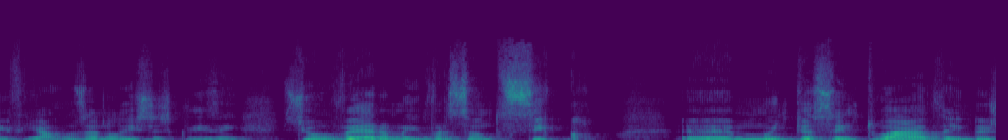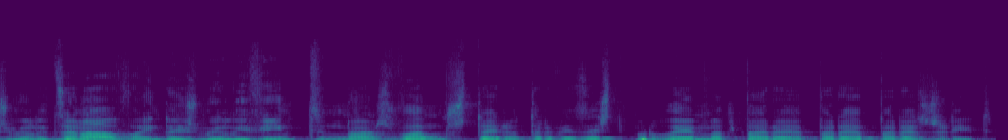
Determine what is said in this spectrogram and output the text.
enfim, há alguns analistas que dizem se houver uma inversão de ciclo uh, muito acentuada em 2019 ou em 2020, nós vamos ter outra vez este problema para, para, para gerir.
